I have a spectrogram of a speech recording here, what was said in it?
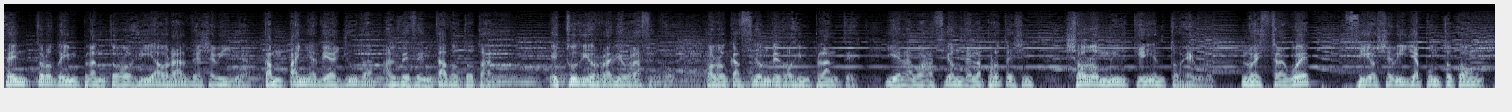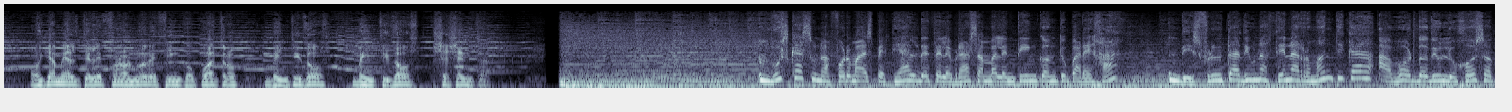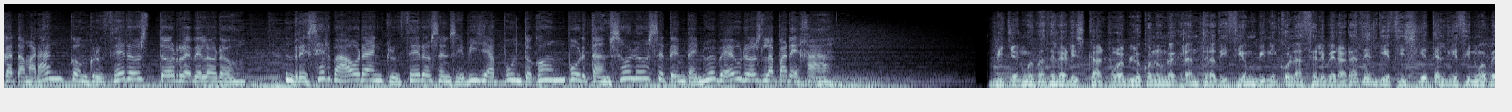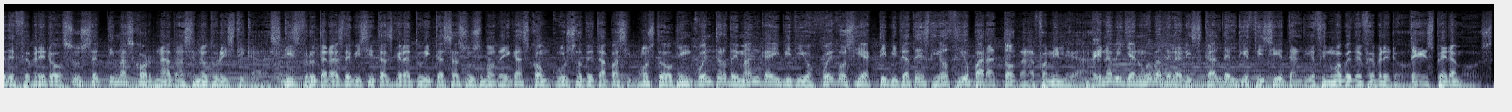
Centro de Implantología Oral de Sevilla. Campaña de ayuda al decentado total. Estudio radiográfico, colocación de dos implantes y elaboración de la prótesis, solo 1.500 euros. Nuestra web, ciosevilla.com o llame al teléfono 954 22 22 60. ¿Buscas una forma especial de celebrar San Valentín con tu pareja? Disfruta de una cena romántica a bordo de un lujoso catamarán con cruceros Torre del Oro. Reserva ahora en crucerosensevilla.com por tan solo 79 euros la pareja. Villanueva del Ariscal, pueblo con una gran tradición vinícola, celebrará del 17 al 19 de febrero sus séptimas jornadas enoturísticas. Disfrutarás de visitas gratuitas a sus bodegas, concurso de tapas y mosto, encuentro de manga y videojuegos y actividades de ocio para toda la familia. Ven a Villanueva del Ariscal del 17 al 19 de febrero. Te esperamos.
